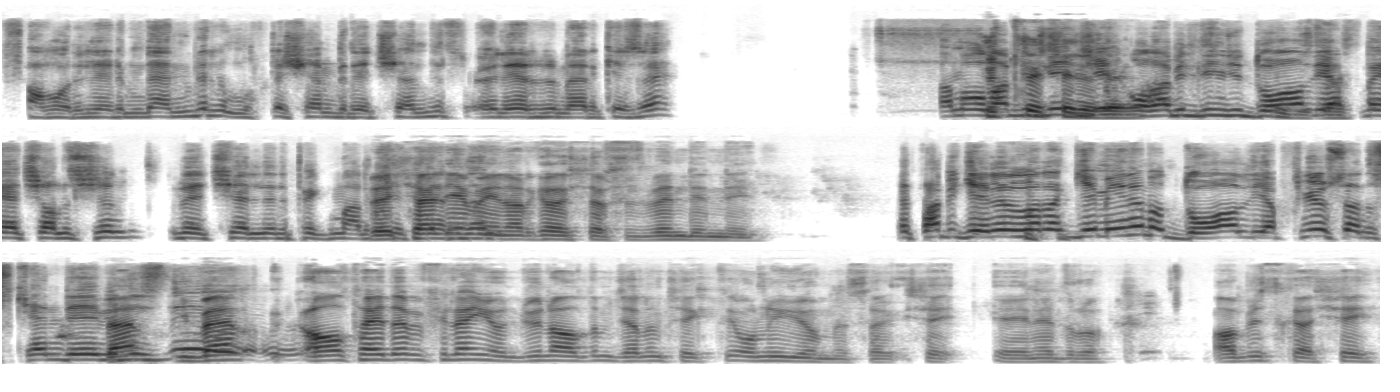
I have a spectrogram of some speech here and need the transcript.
favorilerimdendir. Muhteşem bir reçeldir. Öneririm herkese. Ama Süt olabildiğince, de olabildiğince doğal güzel. yapmaya çalışın. Reçelleri pek Reçel marketlerden yemeyin arkadaşlar siz beni dinleyin. E tabii genel olarak yemeyin ama doğal yapıyorsanız kendi Ben evinizde ben o- 6 ayda bir falan yiyorum. Dün aldım canım çekti onu yiyorum mesela. Şey e, nedir o? Abriska şey.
